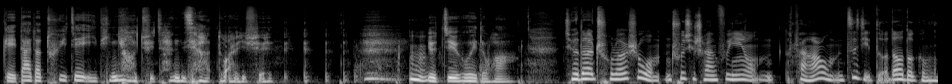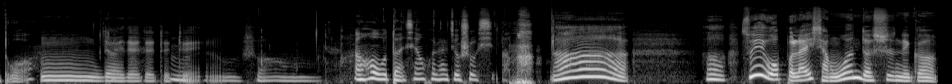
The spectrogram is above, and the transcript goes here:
给大家推荐一定要去参加短宣，嗯有机会的话，觉得除了是我们出去传福音，我们反而我们自己得到的更多。嗯，对对对对对，嗯，说嗯然后我短线回来就受洗了嘛。啊，嗯，所以我本来想问的是那个，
